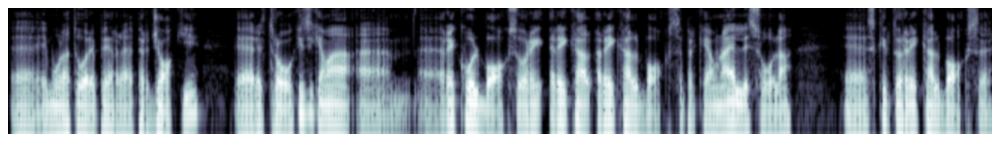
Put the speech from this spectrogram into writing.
eh, emulatore per, per giochi eh, retro che si chiama ehm, eh, Recall Box o Re- Recal, Recal Box perché ha una L sola eh, scritto Recal Box.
